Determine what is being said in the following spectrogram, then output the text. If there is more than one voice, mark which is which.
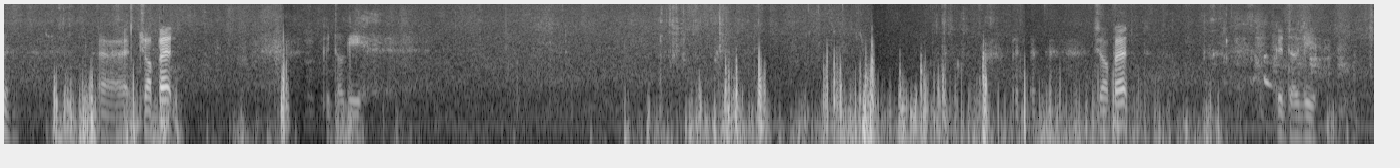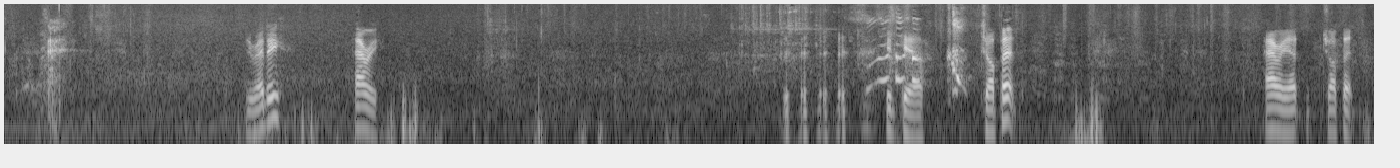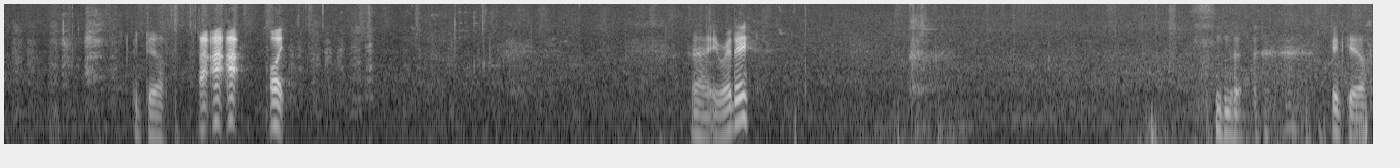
Speaker 1: Alright, drop it. Good doggy. drop it. Good doggy. You ready? Harry. Good girl. Drop it. Harriet, drop it. Good girl. Ah, ah, ah. Oi. Alright, you ready? Good girl.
